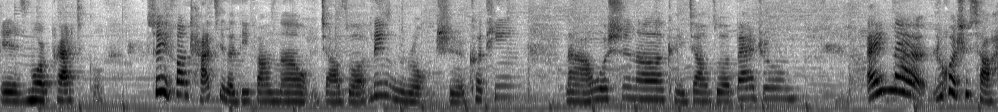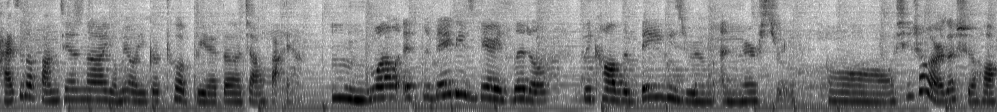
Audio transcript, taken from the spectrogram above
is more practical. 所以放茶几的地方呢，我们叫做 living room，是客厅。那卧室呢，可以叫做 bedroom。哎，那如果是小孩子的房间呢，有没有一个特别的叫法呀？嗯，Well, if the baby is very little we call the baby's room a nursery. 哦，新生儿的时候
